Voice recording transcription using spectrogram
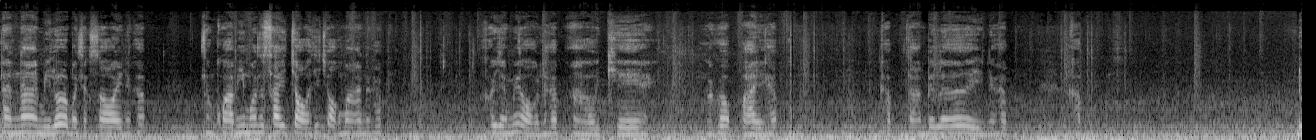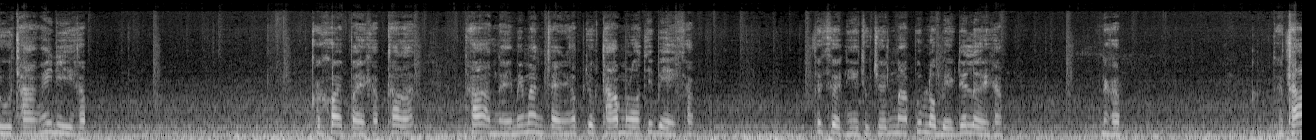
ด้านหน้ามีรถออกมาจากซอยนะครับทางขวามีมอเตอร์ไซค์จอดที่จะออกมานะครับเขายังไม่ออกนะครับอ่าโอเค แล้วก็ไปครับขับตามไปเลยนะครับขับ ดูทางให้ดีครับ ค่อยๆไปครับถ้าถ้าอันไหนไม่มั่นใจนะครับยกเท้ามารอที่เบรกครับ ถ้าเกิดเหตุฉุกเฉินมาปุ๊บเราเบรกได้เลยครับนะครับ แต่ถ้า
